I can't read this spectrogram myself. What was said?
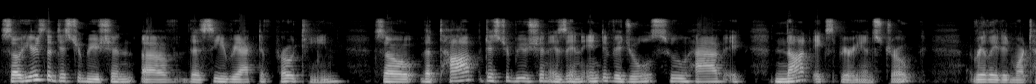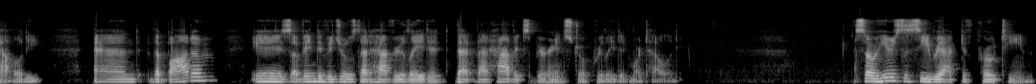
So here's the distribution of the C-reactive protein. So the top distribution is in individuals who have not experienced stroke-related mortality, and the bottom is of individuals that have related that that have experienced stroke-related mortality. So here's the C-reactive protein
